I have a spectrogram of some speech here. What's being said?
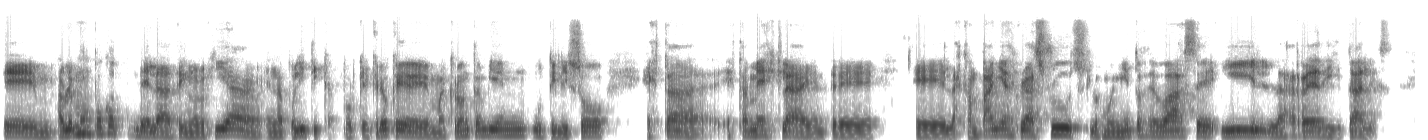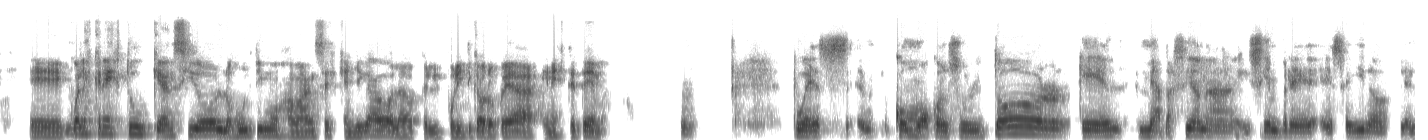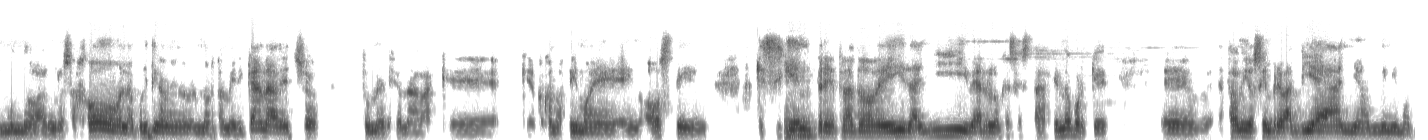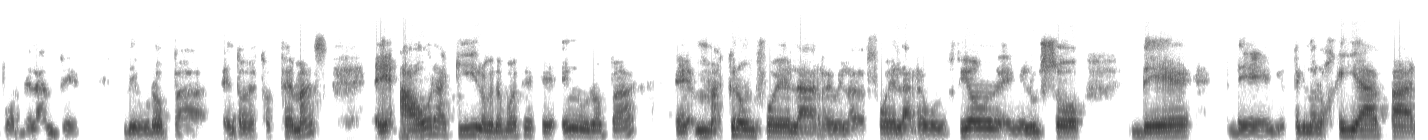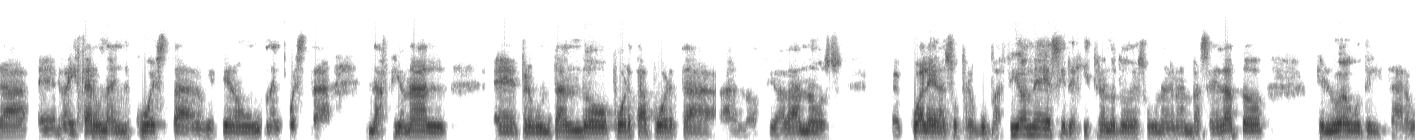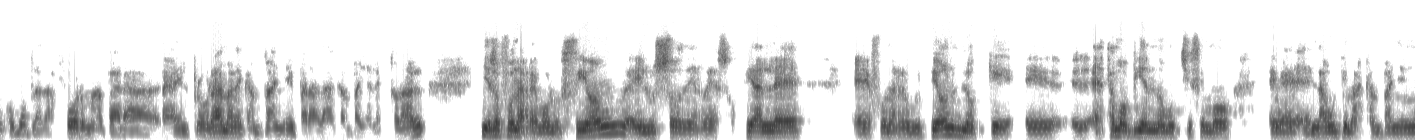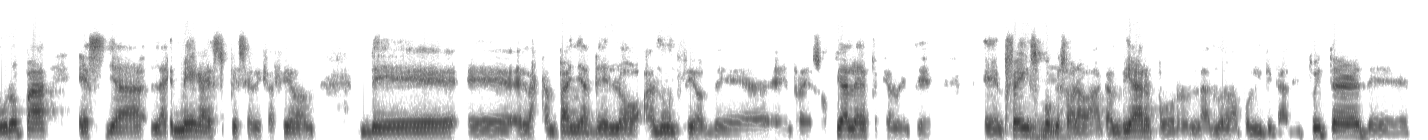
Em, hablemos un poco de la tecnología en la política, porque creo que Macron también utilizó esta, esta mezcla entre eh, las campañas grassroots, los movimientos de base y las redes digitales. Eh, ¿Cuáles crees tú que han sido los últimos avances que han llegado a la política europea en este tema? Pues eh, como consultor que me apasiona y siempre he seguido el mundo anglosajón, la política norteamericana, de hecho tú mencionabas que, nos conocimos en, Austin, que siempre trato de ir allí y ver lo que se está haciendo porque eh, Estados Unidos siempre va 10 años mínimo por delante de Europa en todos estos temas. Eh, ahora aquí lo que te puedo decir es que en Europa eh, Macron fue la, fue la revolución en el uso de, tecnología para eh, realizar una encuesta, lo que hicieron una encuesta nacional preguntando puerta a puerta a los ciudadanos cuáles eran sus preocupaciones y registrando todo eso en una gran base de datos que luego utilizaron como plataforma para el programa de campaña y para la campaña electoral. Y eso fue una revolución, el uso de redes sociales eh, fue una revolución, lo que eh, estamos viendo muchísimo en, las últimas campañas en Europa es ya la mega especialización de eh, en las campañas de los anuncios de, en redes sociales, especialmente en Facebook, eso ahora va a cambiar por la nueva política de Twitter, de,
